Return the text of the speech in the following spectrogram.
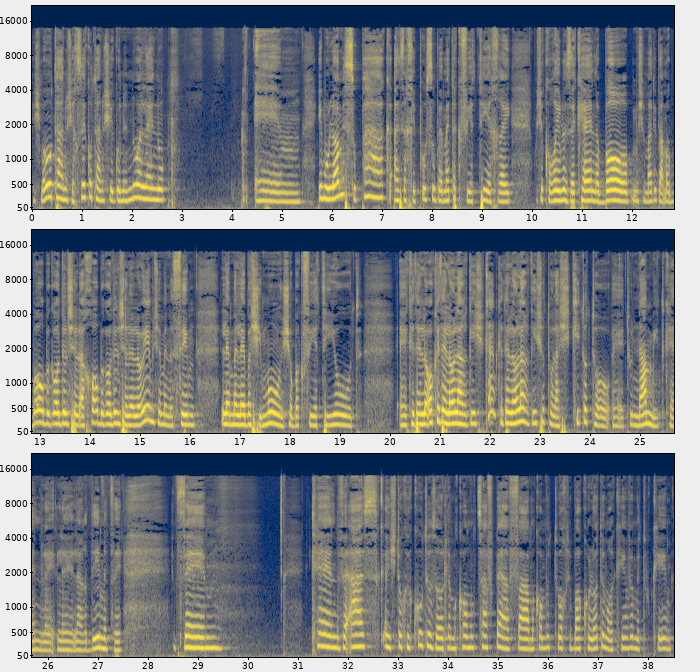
שישמעו אותנו, שיחזיקו אותנו, שיגוננו עלינו. אמ, אם הוא לא מסופק, אז החיפוש הוא באמת הכפייתי אחרי, כמו שקוראים לזה, כן, הבור, שמעתי פעם, הבור בגודל של, החור בגודל של אלוהים, שמנסים למלא בשימוש או בכפייתיות. אה, כדי לא, כדי לא להרגיש, כן, כדי לא להרגיש אותו, להשקיט אותו, to numb it, כן, ל, ל, להרדים את זה. ו... כן, ואז ההשתוקקות הזאת למקום מוצף באהבה, מקום בטוח שבו הקולות הם רכים ומתוקים.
